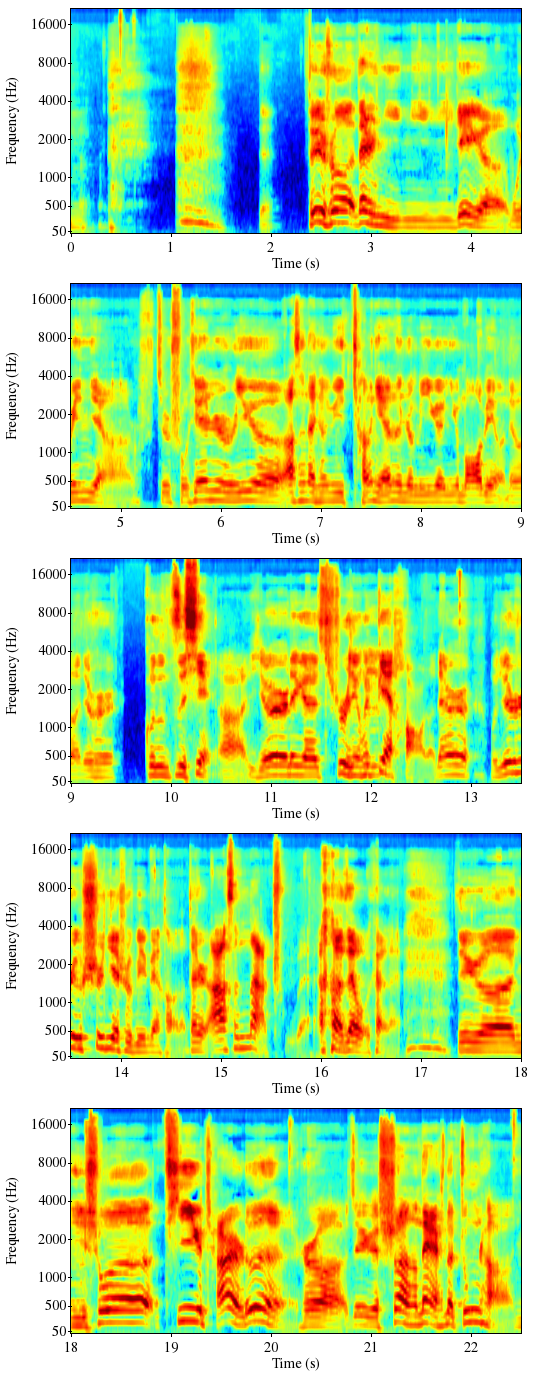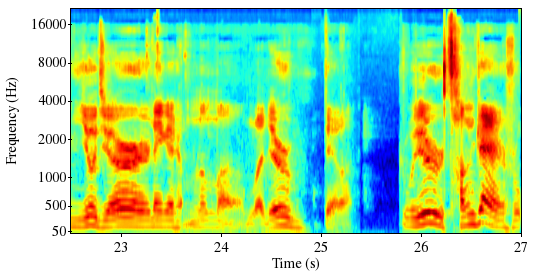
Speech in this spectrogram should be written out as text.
嗯，对。所以说，但是你你你这个，我跟你讲，就是首先是一个阿森纳球迷常年的这么一个一个毛病，对吧？就是。过度自信啊，你觉得那个事情会变好的，但是我觉得这个世界是会变好的，但是阿森纳除外 啊，在我看来，这个你说踢一个查尔顿是吧？这个上个奈尔斯的中场，你就觉得那个什么了吗？我就是对吧？我觉得是藏战术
